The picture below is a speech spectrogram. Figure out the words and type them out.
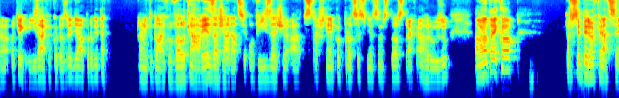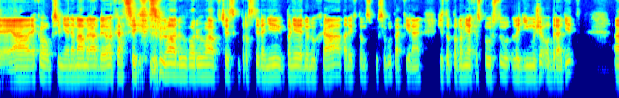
eh, o těch vízách jako dozvěděl pro mě, tak pro mě to byla jako velká věc zažádat si o víze že, a strašný jako proces, měl jsem z toho strach a hrůzu. A ono to jako prostě byrokracie. Já jako upřímně nemám rád byrokracii z mnoha důvodů a v Česku prostě není úplně jednoduchá a tady v tom způsobu taky ne, že to podle mě jako spoustu lidí může odradit. Uh,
